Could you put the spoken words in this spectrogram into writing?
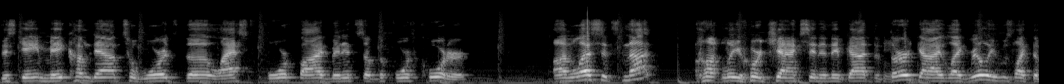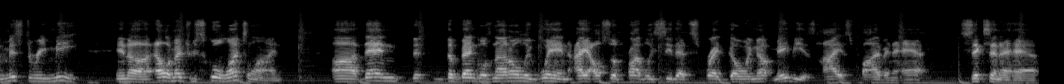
This game may come down towards the last four or five minutes of the fourth quarter, unless it's not Huntley or Jackson and they've got the third guy, like really, who's like the mystery meat in a elementary school lunch line. Uh, then the, the Bengals not only win, I also probably see that spread going up, maybe as high as five and a half, six and a half,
